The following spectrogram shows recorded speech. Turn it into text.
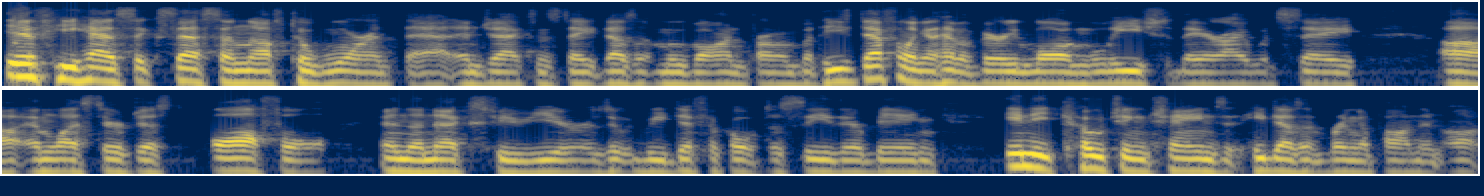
if he has success enough to warrant that and Jackson State doesn't move on from him. But he's definitely going to have a very long leash there, I would say, uh, unless they're just awful in the next few years. It would be difficult to see there being any coaching change that he doesn't bring upon him, on,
